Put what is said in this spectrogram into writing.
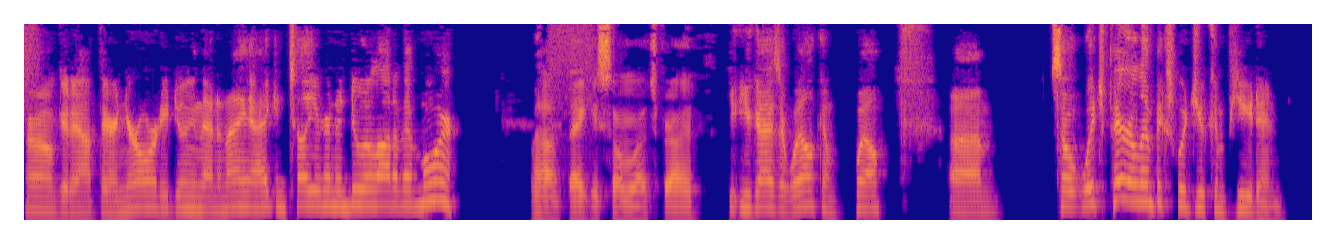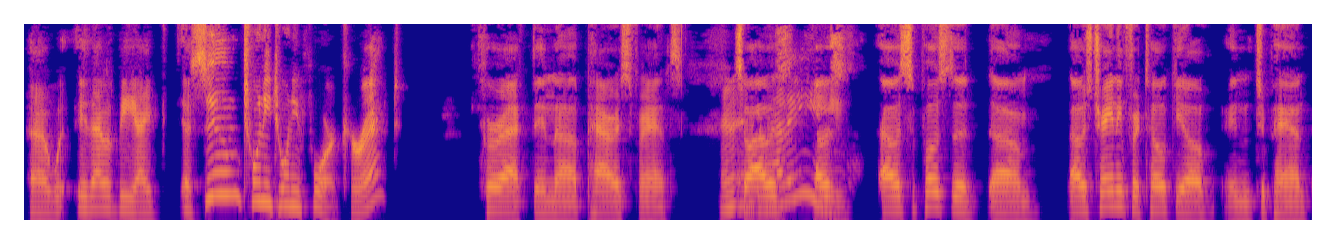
Oh, get out there. And you're already doing that. And I, I can tell you're going to do a lot of it more. Wow, thank you so much, Brian. You, you guys are welcome. Well, um, so which Paralympics would you compete in? Uh, w- that would be, I assume, 2024, correct? Correct in uh, Paris, France. And- So and I was, I was, I was supposed to, um, I was training for Tokyo in Japan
